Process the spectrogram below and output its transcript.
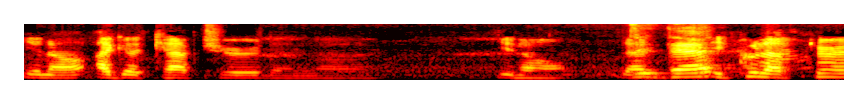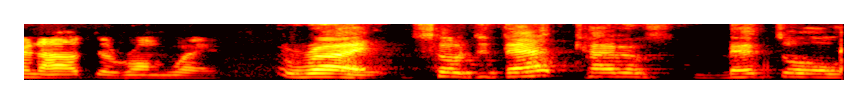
you know I got captured and uh, you know that, that it could have turned out the wrong way. Right. So did that kind of mental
